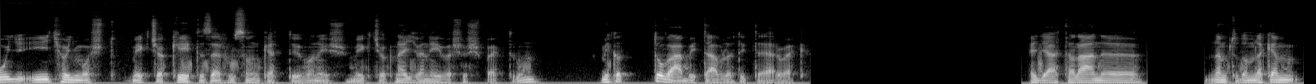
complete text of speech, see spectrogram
Amúgy így, hogy most még csak 2022 van, és még csak 40 éves a spektrum, mik a további távlati tervek? Egyáltalán nem tudom, nekem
